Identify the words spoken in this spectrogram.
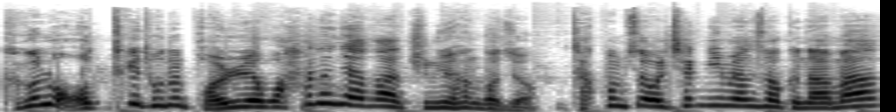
그걸로 어떻게 돈을 벌려고 하느냐가 중요한 거죠. 작품성을 챙기면서 그나마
